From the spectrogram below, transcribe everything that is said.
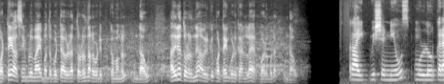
പട്ടയ അസംബ്ലിയുമായി ബന്ധപ്പെട്ട് അവരുടെ തുടർ നടപടിക്രമങ്ങൾ ഉണ്ടാവും. അതിനെ തുടർന്ന് അവർക്ക് പട്ടയം കൊടുക്കാനുള്ള ഏർപ്പാടും കൂടെ ഉണ്ടാവും. Right vision news Mullurkara.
